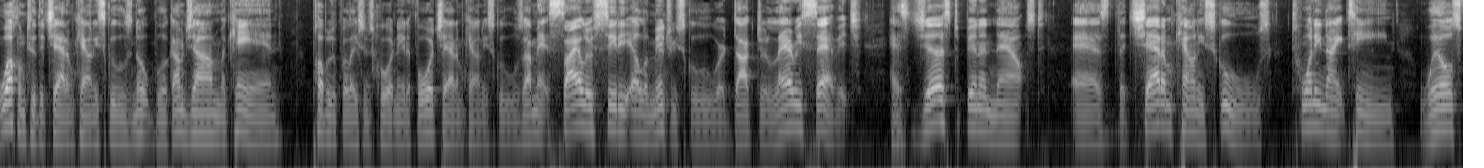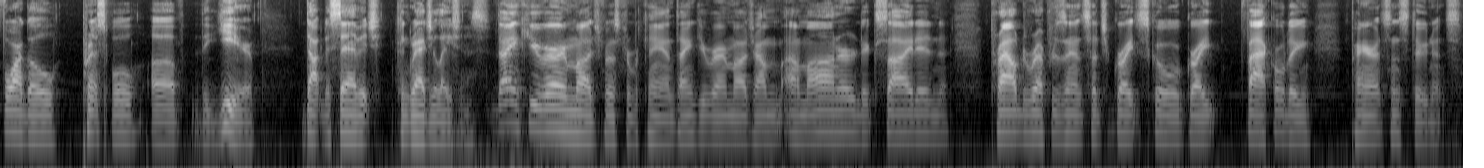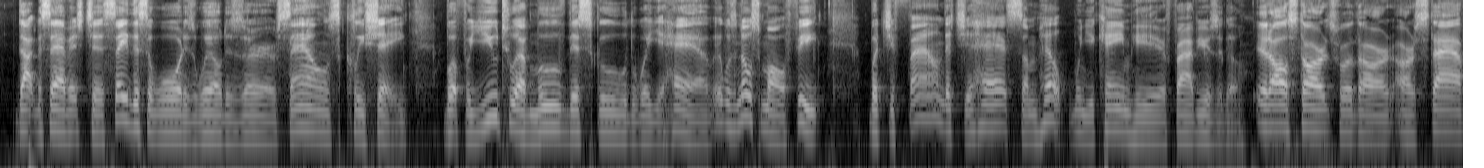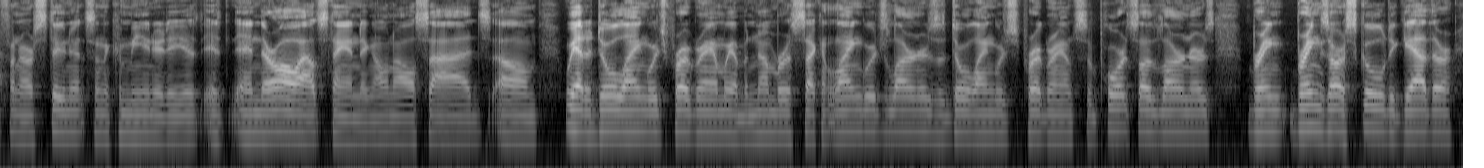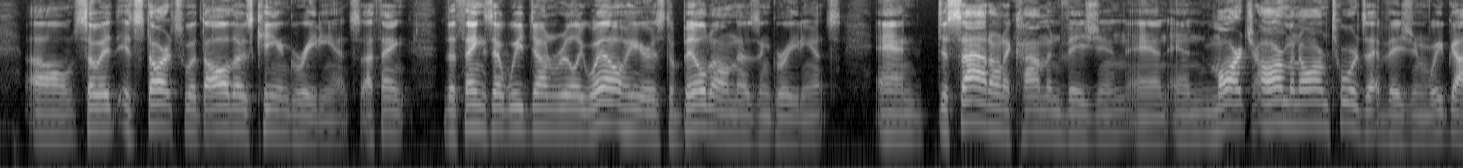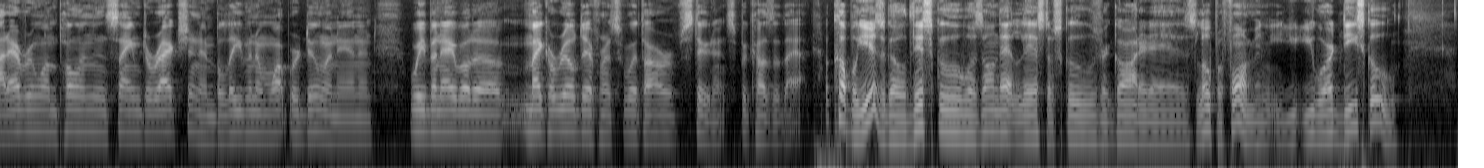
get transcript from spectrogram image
Welcome to the Chatham County Schools Notebook. I'm John McCann, Public Relations Coordinator for Chatham County Schools. I'm at Siler City Elementary School where Dr. Larry Savage has just been announced as the Chatham County Schools 2019 Wells Fargo Principal of the Year. Dr. Savage, congratulations. Thank you very much, Mr. McCann. Thank you very much. I'm I'm honored, excited, proud to represent such a great school, great faculty, parents, and students. Dr. Savage, to say this award is well deserved sounds cliche, but for you to have moved this school the way you have, it was no small feat but you found that you had some help when you came here five years ago. It all starts with our, our staff and our students and the community, it, it, and they're all outstanding on all sides. Um, we had a dual language program. We have a number of second language learners. The dual language program supports those learners, bring brings our school together. Um, so it, it starts with all those key ingredients. I think the things that we've done really well here is to build on those ingredients and decide on a common vision and, and march arm in arm towards that vision. We've got everyone pulling in the same direction and believing in what we're doing in. And we've been able to make a real difference with our students because of that. A couple years ago, this school was on that list of schools regarded as low performing. You, you were D school.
